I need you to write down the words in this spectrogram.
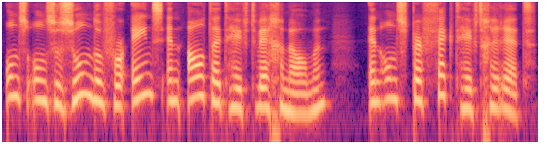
ons onze zonden voor eens en altijd heeft weggenomen en ons perfect heeft gered.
